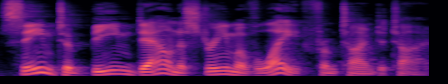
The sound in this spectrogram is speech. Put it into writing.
seemed to beam down a stream of light from time to time.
